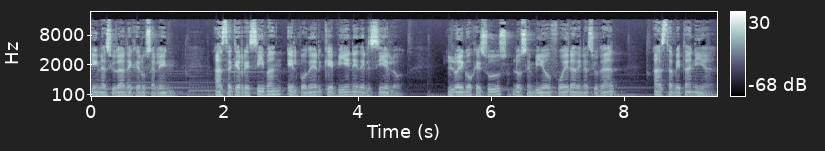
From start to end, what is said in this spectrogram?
en la ciudad de Jerusalén, hasta que reciban el poder que viene del cielo. Luego Jesús los envió fuera de la ciudad hasta Betania,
